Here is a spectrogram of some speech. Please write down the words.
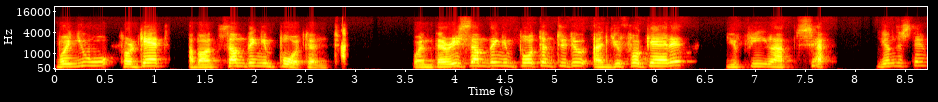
When you forget about something important, when there is something important to do and you forget it, you feel upset. You understand?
